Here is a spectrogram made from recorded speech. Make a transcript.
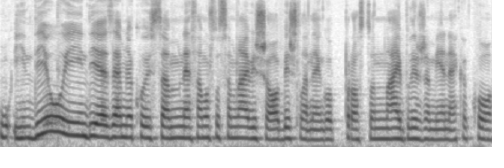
u Indiju i Indija je zemlja koju sam, ne samo što sam najviše obišla, nego prosto najbliža mi je nekako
